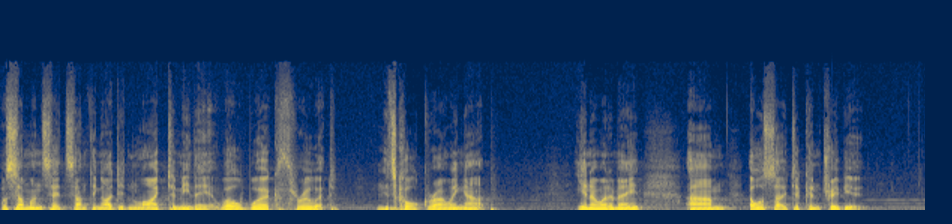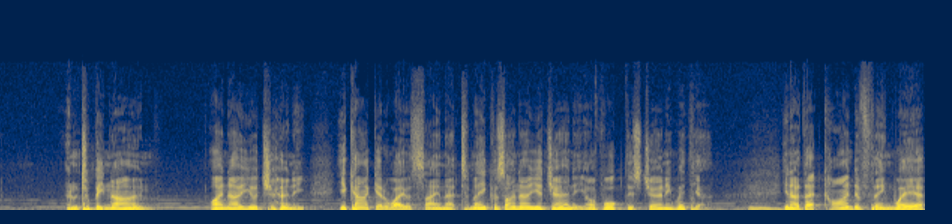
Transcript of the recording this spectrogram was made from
Well, someone said something I didn't like to me there. Well, work through it. Mm-hmm. It's called growing up. You know what I mean? Um, also, to contribute and to be known. I know your journey. You can't get away with saying that to me because I know your journey. I've walked this journey with you. Mm. You know, that kind of thing where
